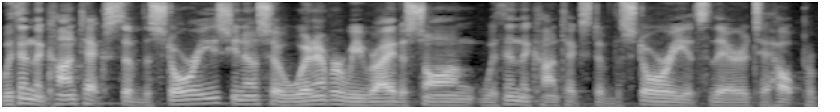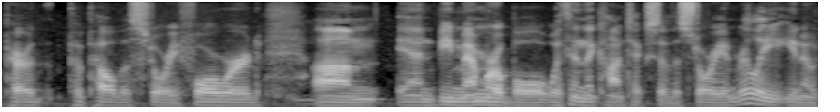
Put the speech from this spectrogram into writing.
Within the context of the stories, you know. So whenever we write a song within the context of the story, it's there to help prepare propel the story forward um, and be memorable within the context of the story, and really, you know,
